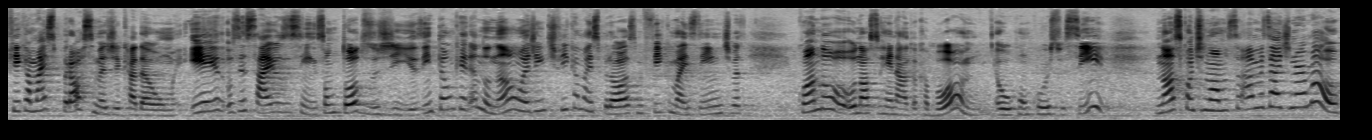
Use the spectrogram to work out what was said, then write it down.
fica mais próximas de cada uma. E os ensaios, assim, são todos os dias. Então, querendo ou não, a gente fica mais próximo, fica mais íntima. Quando o nosso reinado acabou, o concurso assim, nós continuamos a amizade normal,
